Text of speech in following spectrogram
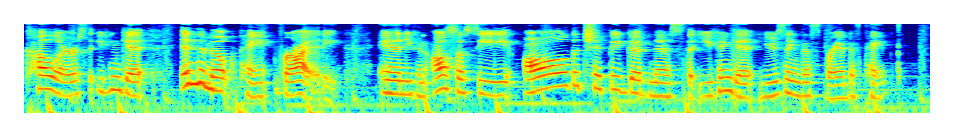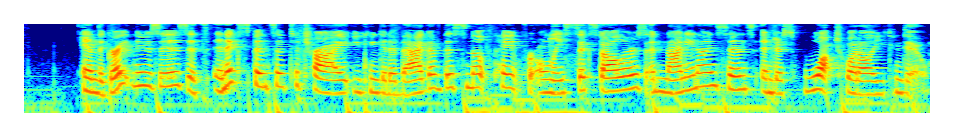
colors that you can get in the milk paint variety. And you can also see all the chippy goodness that you can get using this brand of paint. And the great news is it's inexpensive to try. You can get a bag of this milk paint for only $6.99 and just watch what all you can do.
